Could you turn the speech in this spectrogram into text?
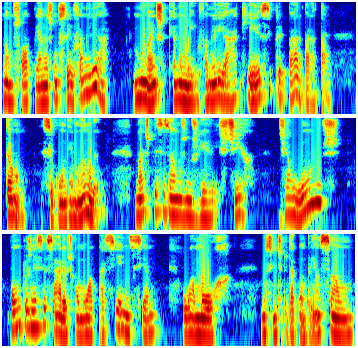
não só apenas no seio familiar, mas é no meio familiar que ele se prepara para tal. Então, segundo Emmanuel, nós precisamos nos revestir de alguns pontos necessários, como a paciência, o amor, no sentido da compreensão,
